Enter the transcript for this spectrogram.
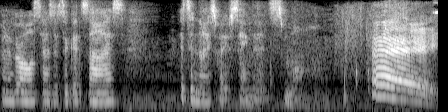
When a girl says it's a good size, it's a nice way of saying that it's small. Hey!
